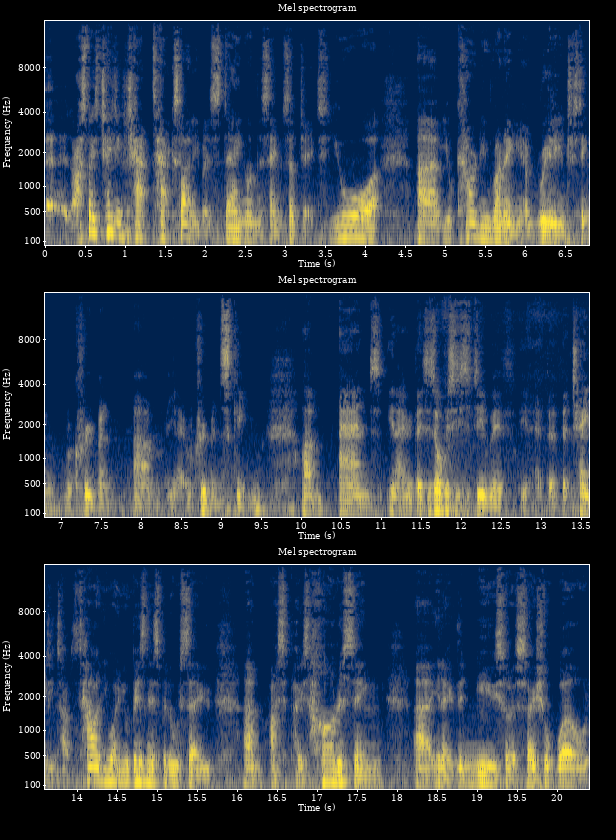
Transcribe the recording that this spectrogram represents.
uh, I suppose changing chat tack slightly, but staying on the same subject. You're uh, you're currently running a really interesting recruitment. Um, you know, recruitment scheme, um, and you know this is obviously to do with you know, the, the changing types of talent you want in your business, but also, um, I suppose, harnessing uh, you know the new sort of social world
